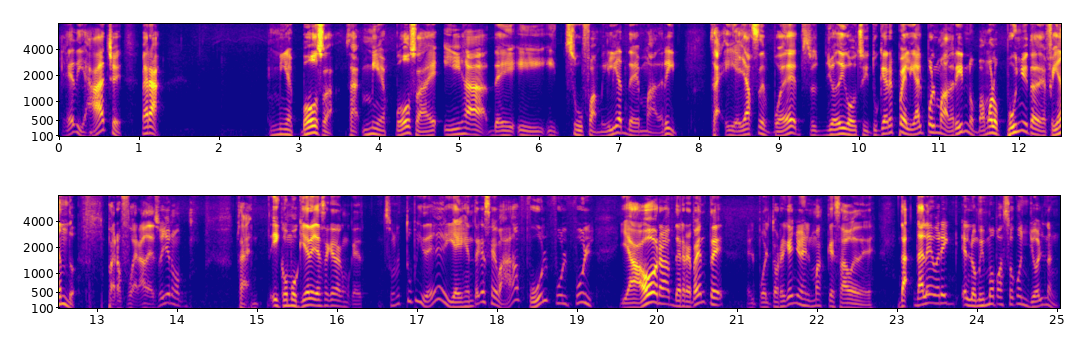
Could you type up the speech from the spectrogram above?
¿Qué diache? Mira, mi esposa, o sea, mi esposa es hija de, y, y su familia es de Madrid. O sea, y ella se puede, yo digo, si tú quieres pelear por Madrid, nos vamos a los puños y te defiendo. Pero fuera de eso, yo no, o sea, y como quiere, ella se queda como que es una estupidez. Y hay gente que se va full, full, full. Y ahora, de repente, el puertorriqueño es el más que sabe de. Da- dale break. eh, Lo mismo pasó con Jordan.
